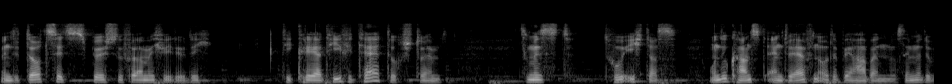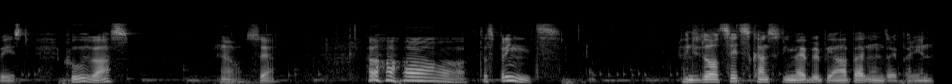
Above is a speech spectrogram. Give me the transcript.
Wenn du dort sitzt, spürst du förmlich, wie du dich die Kreativität durchströmt. Zumindest tue ich das. Und du kannst entwerfen oder bearbeiten, was immer du willst. Cool, was? Ja, sehr. Hahaha, das bringt's. Wenn du dort sitzt, kannst du die Möbel bearbeiten und reparieren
